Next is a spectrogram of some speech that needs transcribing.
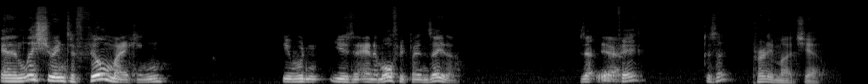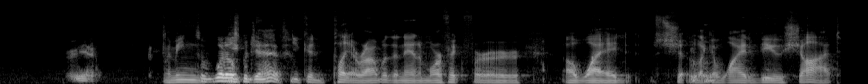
And unless you're into filmmaking, you wouldn't use an anamorphic lens either. Is that Yeah. fair to say? Pretty much, yeah. Yeah. I mean, So what else you, would you have? you could play around with an anamorphic for a wide, sh- like a wide view shot.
